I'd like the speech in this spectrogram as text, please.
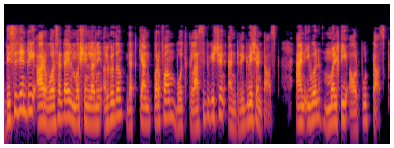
Decision tree are versatile machine learning algorithm that can perform both classification and regression task and even multi-output task.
